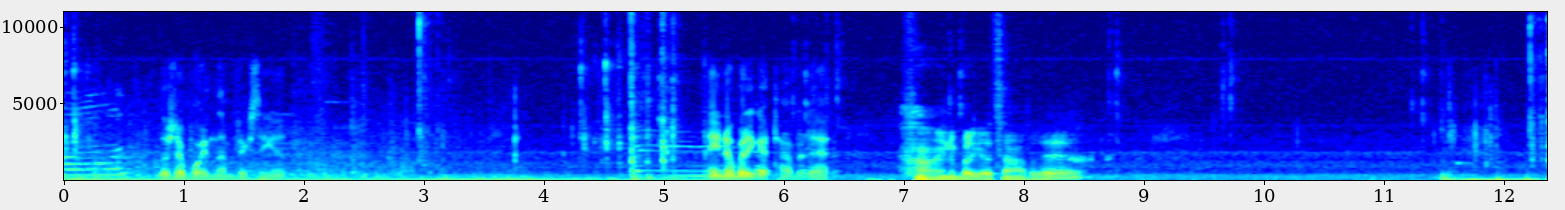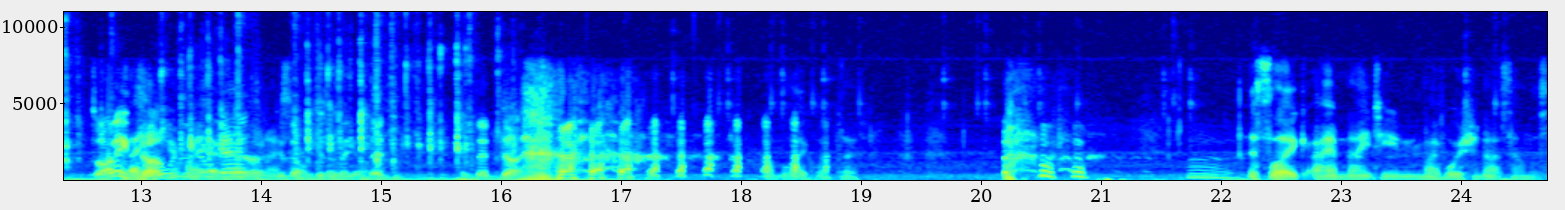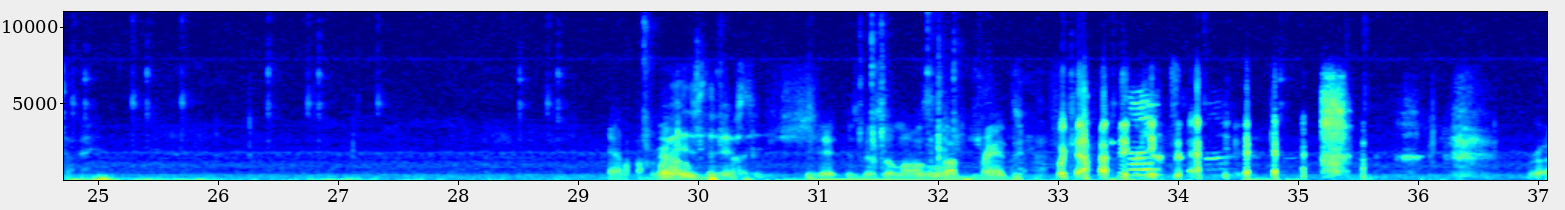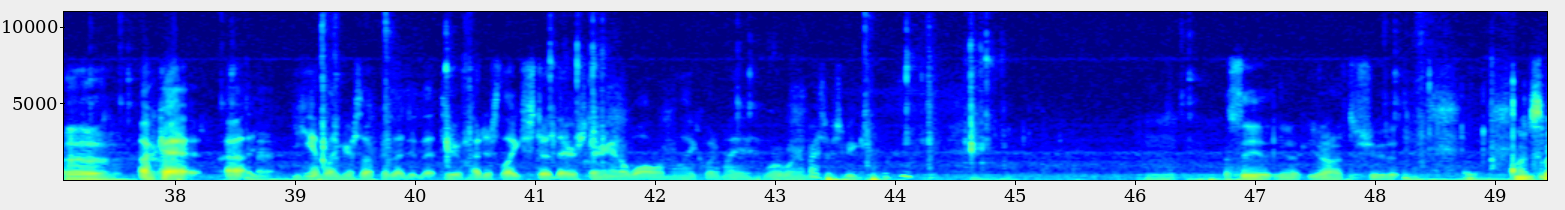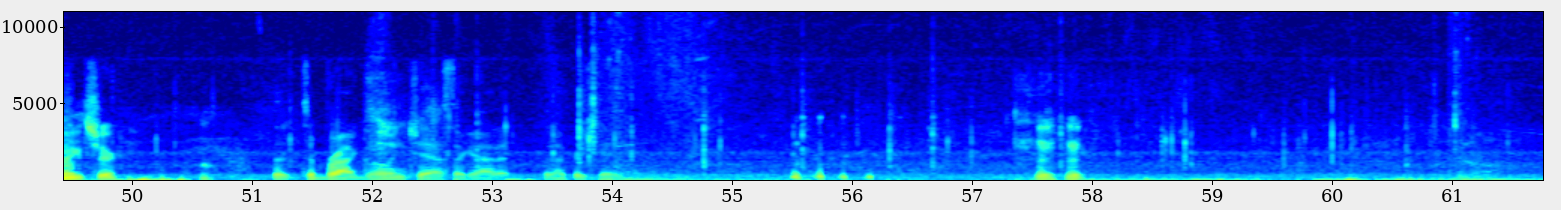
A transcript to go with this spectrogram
There's no point in them fixing it. Ain't nobody got time for that. Huh, Ain't nobody got time for that. So are they I hate done with the my echo game? I Cause sound they- cause so they- young. they- cause they're done. I'm like, what the? It's like I am 19. My voice should not sound this high. Damn, I forgot What how is to- this? Shit, it's been so long since Ooh. I ran through. Forgot how to get down here. Okay, uh, you can't blame yourself because I did that too. I just like stood there staring at a wall. I'm like, what am I? Where, where am I supposed to be? I see it. You, you don't have to shoot it. I'm just making sure. It's a, bright glowing chest. I got it. But I appreciate it.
